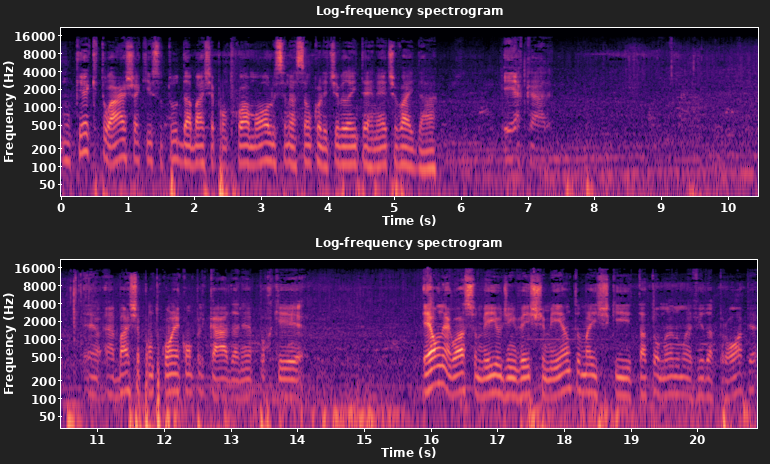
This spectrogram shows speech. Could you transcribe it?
O que é que tu acha que isso tudo da Baixa.com, a maior alucinação coletiva da internet vai dar? É, cara. É, a Baixa.com é complicada, né? Porque é um negócio meio de investimento, mas que está tomando uma vida própria.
